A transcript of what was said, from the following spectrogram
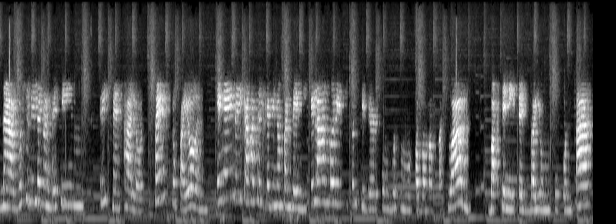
na gusto nila ng the same treatment halos, times 2 pa yun. Eh ngayon na ikakasal ka din ng pandemic, kailangan mo rin i-consider kung gusto mo pa ba magpa-swab, vaccinated ba yung pupunta,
